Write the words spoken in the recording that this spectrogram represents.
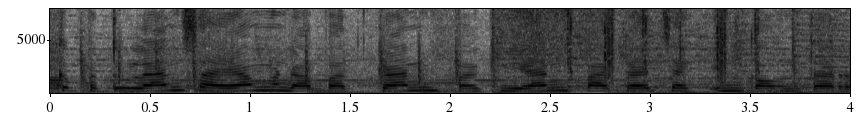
Kebetulan saya mendapatkan bagian pada check-in counter.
